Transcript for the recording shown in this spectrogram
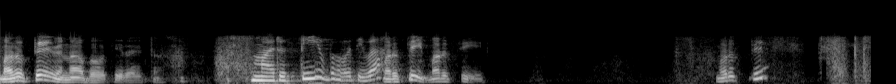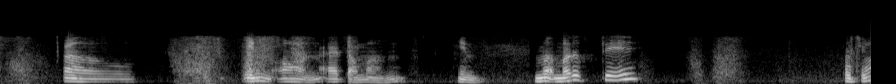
मरुते न भवति रैट् मरुति भवति वा? मरुति मरुति। मरुति? In on at among in marutte acha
